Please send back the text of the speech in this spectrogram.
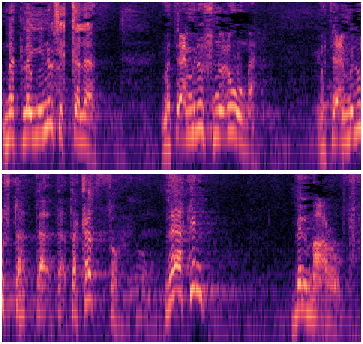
ما تلينوش الكلام. ما تعملوش نعومة. ما تعملوش تكسر لكن بالمعروف.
